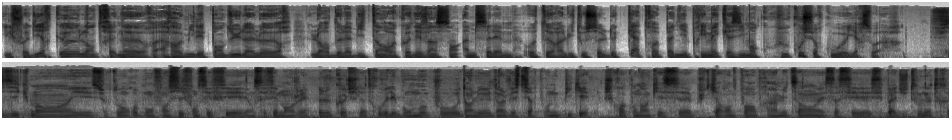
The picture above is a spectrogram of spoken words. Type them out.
Il faut dire que l'entraîneur a remis les pendules à l'heure lors de l'habitant, reconnaît Vincent Amselem, auteur à lui tout seul de quatre paniers primés quasiment coup sur coup hier soir. Physiquement et surtout en rebond offensif, on s'est fait, on s'est fait manger. Le coach il a trouvé les bons mots dans, le, vestiaire pour nous piquer. Je crois qu'on encaisse plus de 40 points en première mi-temps et ça c'est, pas du tout notre,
